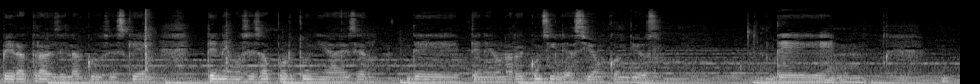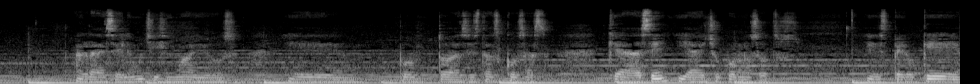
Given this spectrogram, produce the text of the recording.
ver a través de la cruz es que tenemos esa oportunidad de ser de tener una reconciliación con Dios de agradecerle muchísimo a Dios eh, por todas estas cosas que hace y ha hecho por nosotros. Espero que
